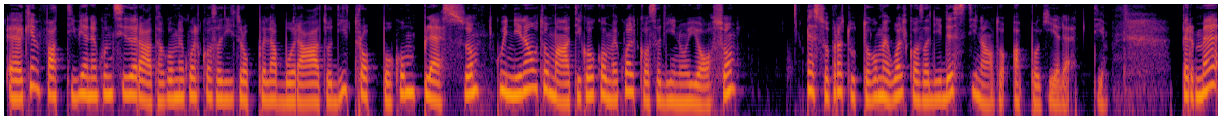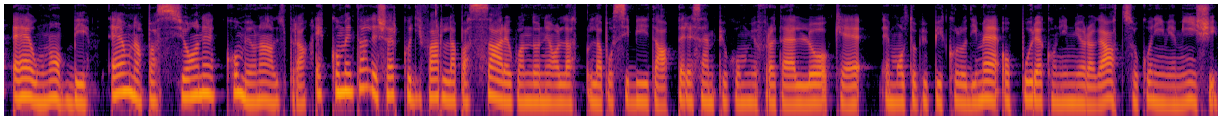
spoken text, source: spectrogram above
eh, che infatti viene considerata come qualcosa di troppo elaborato, di troppo complesso, quindi in automatico come qualcosa di noioso e soprattutto come qualcosa di destinato a pochi eletti. Per me è un hobby, è una passione come un'altra e come tale cerco di farla passare quando ne ho la, la, possibilità, per esempio con mio fratello che è molto più piccolo di me, oppure con il mio ragazzo, con i miei amici.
